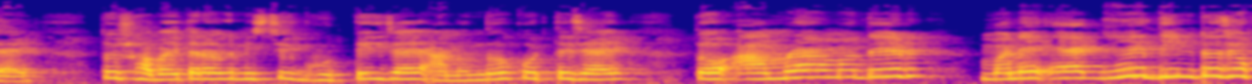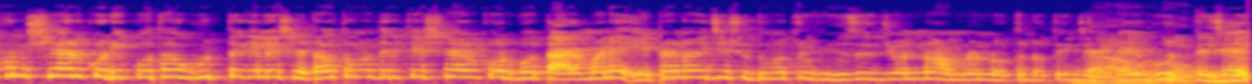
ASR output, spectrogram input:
যায়। তো সবাই তারা নিশ্চয়ই ঘুরতেই যায় আনন্দও করতে যায়। তো আমরা আমাদের মানে একঘেয়ে দিনটা যখন শেয়ার করি কোথাও ঘুরতে গেলে সেটাও তোমাদেরকে শেয়ার করব। তার মানে এটা নয় যে শুধুমাত্র ভিউজের জন্য আমরা নতুন নতুন জায়গায় ঘুরতে যাই।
